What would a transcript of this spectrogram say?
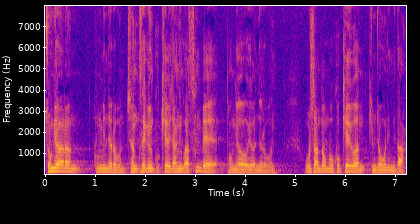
존경하는 국민 여러분, 정세균 국회의장님과 선배 동료 의원 여러분, 울산 동구 국회의원 김종훈입니다.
